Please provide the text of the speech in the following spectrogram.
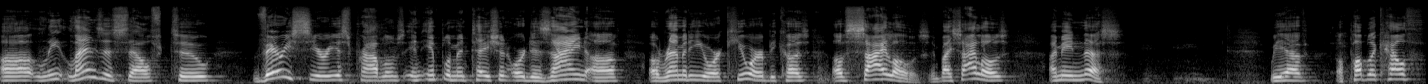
uh, lends itself to very serious problems in implementation or design of a remedy or cure because of silos. And by silos, I mean this. We have a public health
